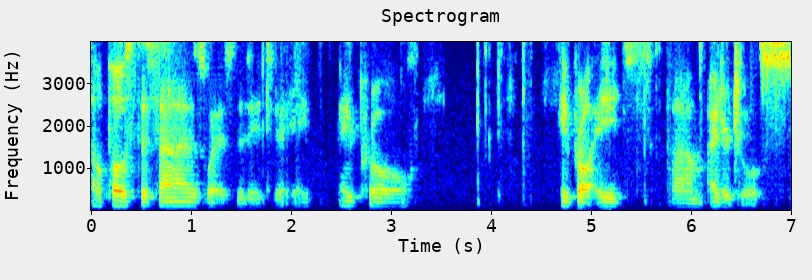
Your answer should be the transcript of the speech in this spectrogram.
I'll post this as what is the date today? April April 8th, um, itertools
